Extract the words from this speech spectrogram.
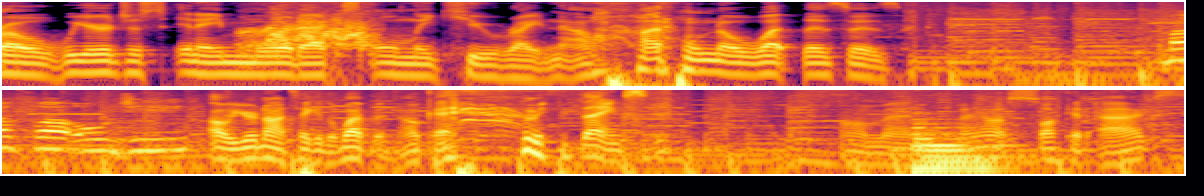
Bro, we're just in a Mordex only queue right now. I don't know what this is. My fault, OG. Oh, you're not taking the weapon. Okay. I mean, thanks. Oh man, can I not suck at axe?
